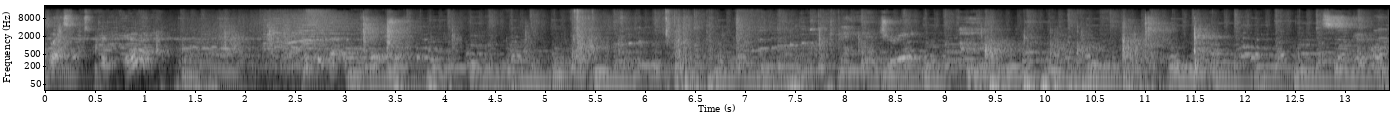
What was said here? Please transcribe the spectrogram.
place looks pretty good. Look at that kitchen. Pantry? Oh. This is a good one.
